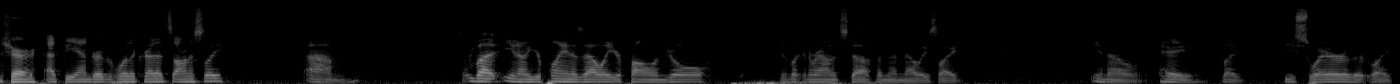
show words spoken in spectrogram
sure, at the end right before the credits honestly um but you know you're playing as ellie you're following joel you're looking around at stuff and then ellie's like you know hey like do you swear that like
